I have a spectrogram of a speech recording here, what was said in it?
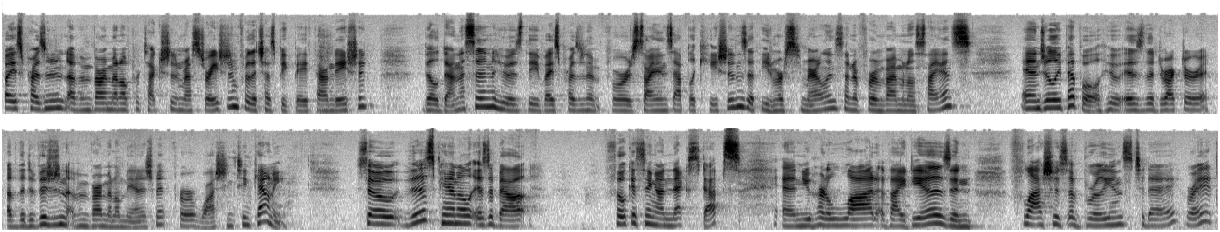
Vice President of Environmental Protection and Restoration for the Chesapeake Bay Foundation. Bill Dennison, who is the Vice President for Science Applications at the University of Maryland Center for Environmental Science and Julie Pippel, who is the Director of the Division of Environmental Management for Washington County. So this panel is about focusing on next steps, and you heard a lot of ideas and flashes of brilliance today, right?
